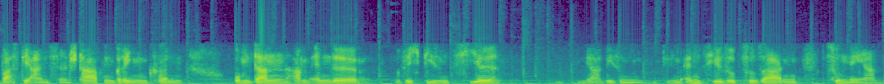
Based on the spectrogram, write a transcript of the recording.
was die einzelnen Staaten bringen können, um dann am Ende sich diesem Ziel, ja, diesem, diesem Endziel sozusagen zu nähern.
